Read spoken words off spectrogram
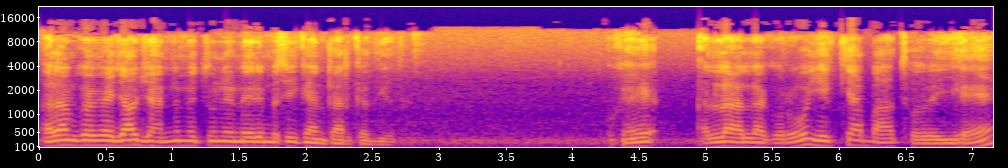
اللہ ان کو کہا جاؤ جہنم میں، تو نے میرے مسیح کا انکار کر دیا تھا۔ وہ کہیں گے اللہ اللہ کرو یہ کیا بات ہو رہی ہے؟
